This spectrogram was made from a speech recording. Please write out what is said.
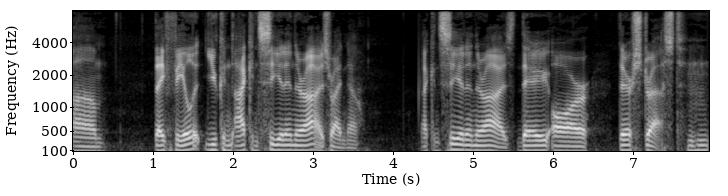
Um, they feel it. You can, I can see it in their eyes right now. I can see it in their eyes. They are, they're stressed. Mm-hmm.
